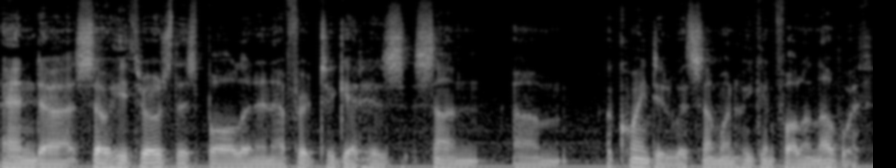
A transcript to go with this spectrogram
And uh, so he throws this ball in an effort to get his son um, acquainted with someone who he can fall in love with.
